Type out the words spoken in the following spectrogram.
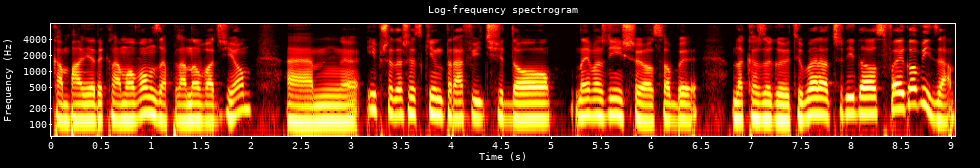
kampanię reklamową, zaplanować ją i przede wszystkim trafić do najważniejszej osoby dla każdego youtubera, czyli do swojego widza.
